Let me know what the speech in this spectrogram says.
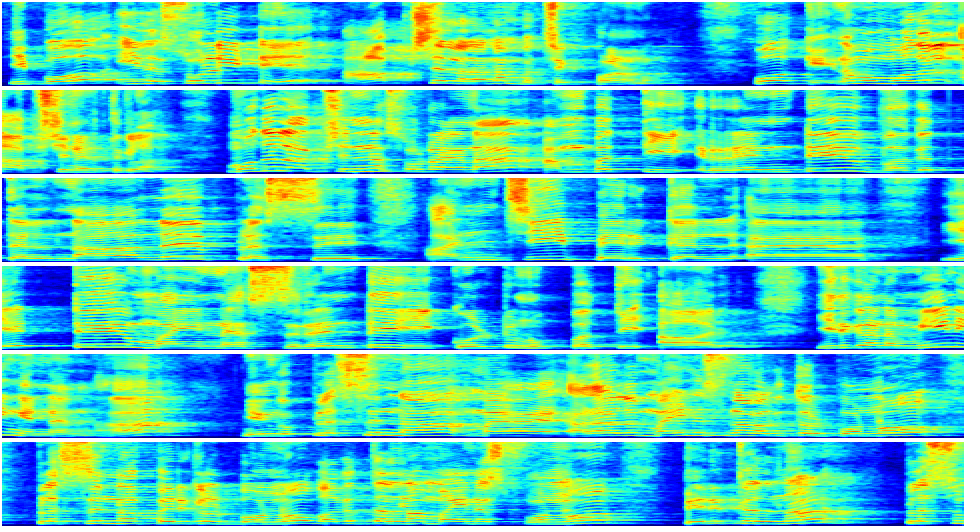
இப்போது இதை சொல்லிவிட்டு ஆப்ஷனில் தான் நம்ம செக் பண்ணணும். ஓகே. நம்ம முதல் ஆப்ஷன் எடுத்துக்கலாம். முதல் ஆப்ஷன் என்ன சொல்கிறாங்கன்னா ஐம்பத்தி ரெண்டு வகுத்தல் நாலு ப்ளஸ்ஸு அஞ்சு பெருக்கல் எட்டு மைனஸ் ரெண்டு ஈக்குவல் டு முப்பத்தி ஆறு. இதுக்கான மீனிங் என்னன்னா இவங்க ப்ளஸ்ன்னா அதாவது மைனஸ்னால் வகுத்தல் போடணும் ப்ளஸ்ஸுன்னா பெருக்கல் போடணும் வகுத்தல்னா மைனஸ் போடணும் பெருக்கல்னா ப்ளஸ்ஸு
